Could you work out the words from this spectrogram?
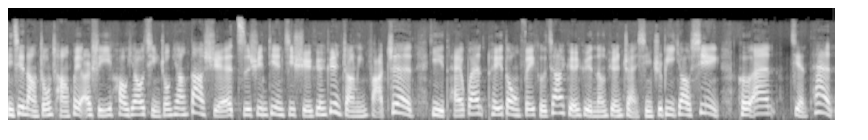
民进党中常会二十一号邀请中央大学资讯电机学院院长林法正，以台湾推动非核家园与能源转型之必要性，和安。减碳、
